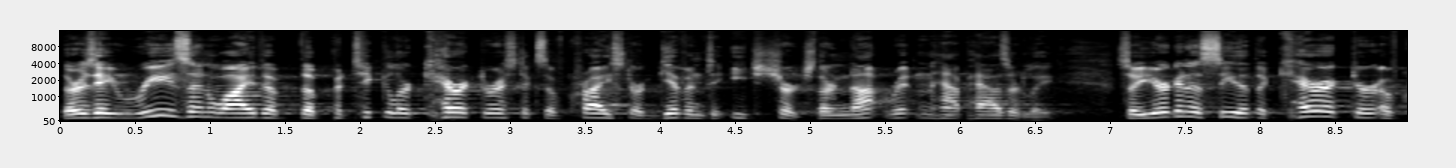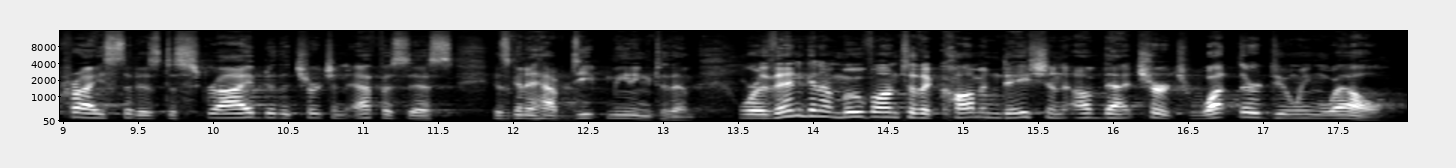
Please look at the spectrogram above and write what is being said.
There is a reason why the, the particular characteristics of Christ are given to each church. They're not written haphazardly. So you're going to see that the character of Christ that is described to the church in Ephesus is going to have deep meaning to them. We're then going to move on to the commendation of that church, what they're doing well.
